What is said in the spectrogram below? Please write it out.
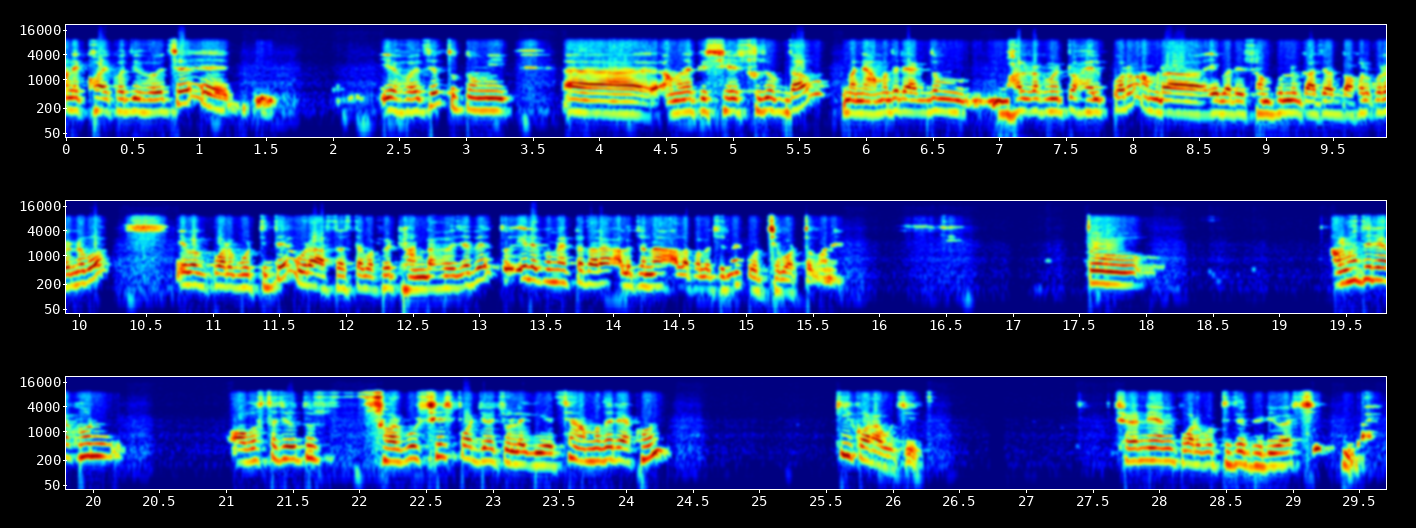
অনেক ক্ষয়ক্ষতি হয়েছে এ হয়েছে, তো তুমি আমাদেরকে শেষ সুযোগ দাও। মানে আমাদের একদম ভালো রকম একটু হেল্প করো, আমরা এবারে সম্পূর্ণ গাজা দখল করে নেব। এবং পরবর্তীতে ওরা আস্তে আস্তে আবার ঠান্ডা হয়ে যাবে। তো এরকম একটা তারা আলোচনা, আলাপ আলোচনা করছে বর্তমানে। তো আমাদের এখন অবস্থা যেহেতু সর্বশেষ পর্যায়ে চলে গিয়েছে, আমাদের এখন কি করা উচিত? সেটা নিয়ে আমি পরবর্তীতে ভিডিও আসছি। বাই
